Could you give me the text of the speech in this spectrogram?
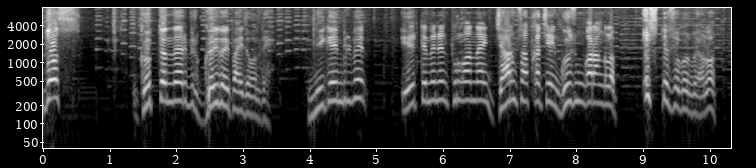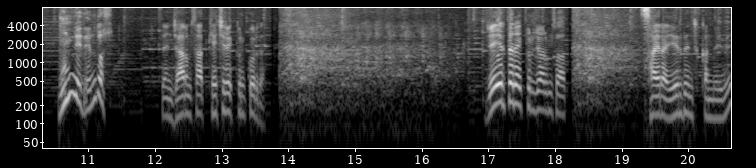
дос көптөн бери бир көйгөй пайда болду эмне экенин билбейм эртең менен тургандан кийин жарым саатка чейин көзүм караңгылап эч нерсе көрбөй калат бул неден дос сен жарым саат кечирээк туруп көр да же эртерээк тур жарым саат сайра эрден чыккан дейби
